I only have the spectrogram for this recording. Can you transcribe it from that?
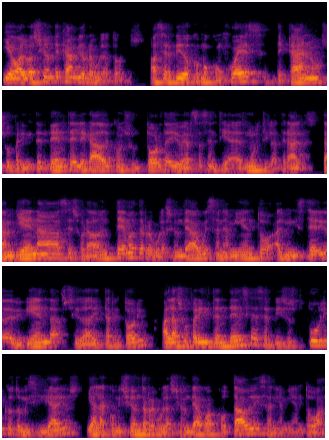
y evaluación de cambios regulatorios. Ha servido como conjuez, decano, superintendente, delegado y consultor de diversas entidades multilaterales. También ha asesorado en temas de regulación de agua y saneamiento al Ministerio de Vivienda, Ciudad y Territorio, a la Superintendencia de Servicios Públicos Domiciliarios y a la Comisión de Regulación de Agua Potable y Saneamiento Básico.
